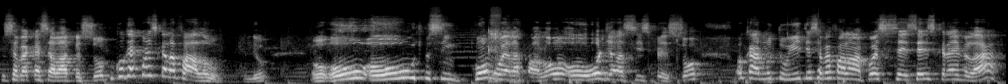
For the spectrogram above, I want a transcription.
você vai cancelar a pessoa por qualquer coisa que ela falou, entendeu? Ou, ou, ou, tipo assim, como ela falou, ou onde ela se expressou. Ô, cara, no Twitter você vai falar uma coisa, você, você escreve lá,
